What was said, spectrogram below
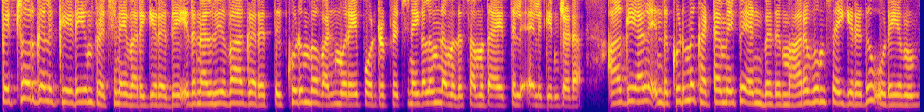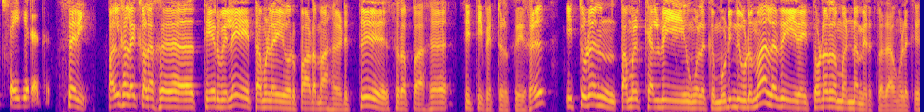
பெற்றோர்களுக்கு இடையும் பிரச்சனை வருகிறது. இதனால் விவாகரத்து குடும்ப வன்முறை போன்ற பிரச்சனைகளும் நமது சமுதாயத்தில் எழுகின்றன. ஆகையால் இந்த குடும்ப கட்டமைப்பு என்பது மாறவும் செய்கிறது உடையவும் செய்கிறது. சரி பல்கலைக்கழக தேர்விலே தமிழை ஒரு பாடமாக எடுத்து சிறப்பாக சித்தி பெற்றிருக்கிறீர்கள். இத்துடன் தமிழ் கல்வி உங்களுக்கு முடிந்து விடுமா அல்லது இதை தொடரும் எண்ணம் இருக்கிறதா உங்களுக்கு?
